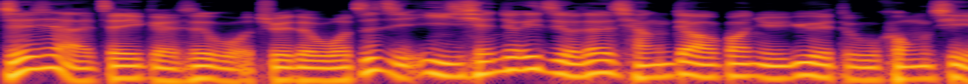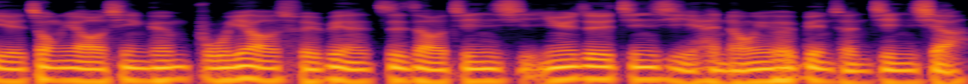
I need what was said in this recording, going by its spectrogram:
接下来这一个是我觉得我自己以前就一直有在强调关于阅读空气的重要性，跟不要随便的制造惊喜，因为这些惊喜很容易会变成惊吓。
